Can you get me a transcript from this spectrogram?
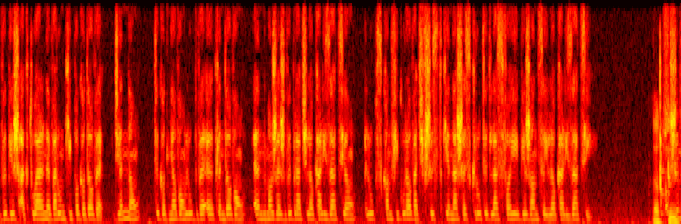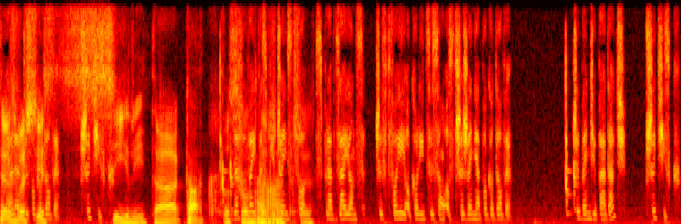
Wybierz aktualne warunki pogodowe. Dzienną, tygodniową lub weekendową. N możesz wybrać lokalizację lub skonfigurować wszystkie nasze skróty dla swojej bieżącej lokalizacji. Czyli to jest pogodowe. Przycisk. Siri, tak? Tak. To są Zachowaj te bezpieczeństwo, rzeczy. sprawdzając, czy w Twojej okolicy są ostrzeżenia pogodowe. Czy będzie padać? Przycisk.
